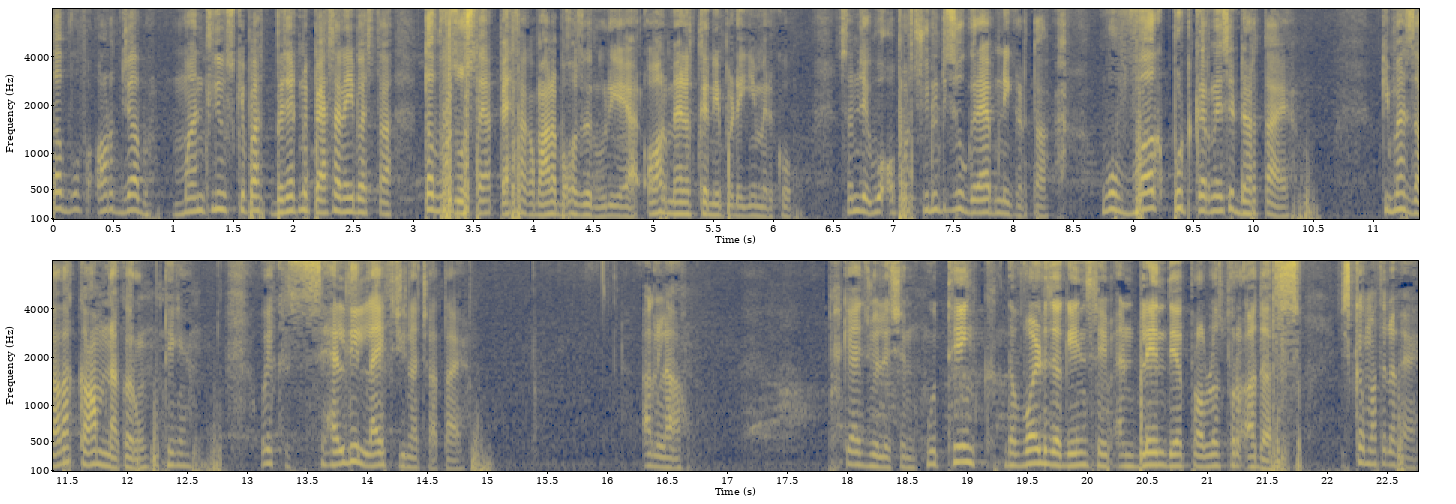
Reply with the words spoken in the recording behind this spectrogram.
तब वो, और जब मंथली उसके पास बजट में पैसा नहीं बचता, तब वो सोचता है, पैसा कमाना बहुत ज़रूरी है यार, और मेहनत करनी पड़ेगी मेरे को। समझे? वो अपॉर्चुनिटीज़ को ग्रैब नहीं करता। वो वर्क पुट करने से डरता है कि मैं ज़्यादा काम ना करूँ, ठीक है? वो एक हेल्दी लाइफ जीना चाहता है। अगला कैजुअलेशन वो think the world is against him and blame their problems for others इसका मतलब है,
